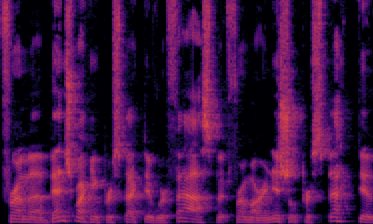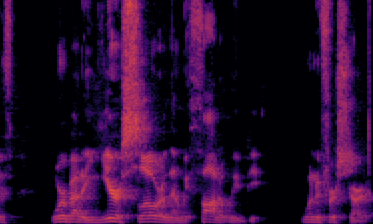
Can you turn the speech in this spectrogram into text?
from a benchmarking perspective, we're fast, but from our initial perspective, we're about a year slower than we thought it would be when we first started.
